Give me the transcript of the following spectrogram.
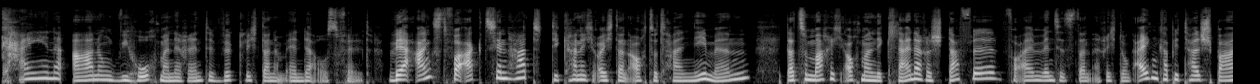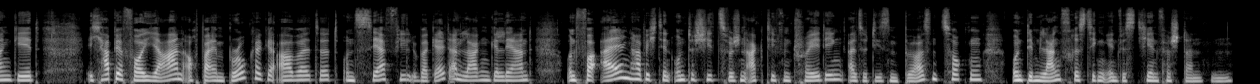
keine Ahnung, wie hoch meine Rente wirklich dann am Ende ausfällt. Wer Angst vor Aktien hat, die kann ich euch dann auch total nehmen. Dazu mache ich auch mal eine kleinere Staffel, vor allem wenn es jetzt dann Richtung Eigenkapital sparen geht. Ich habe ja vor Jahren auch bei einem Broker gearbeitet und sehr viel über Geldanlagen gelernt und vor allem habe ich den Unterschied zwischen aktivem Trading, also diesem Börsenzocken und dem langfristigen Investieren verstanden.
